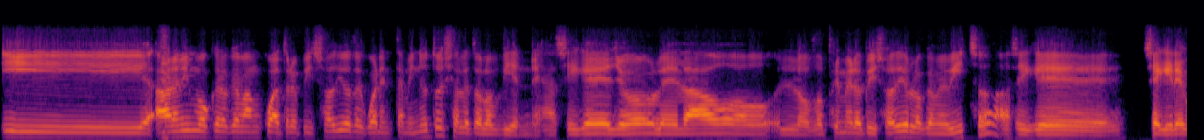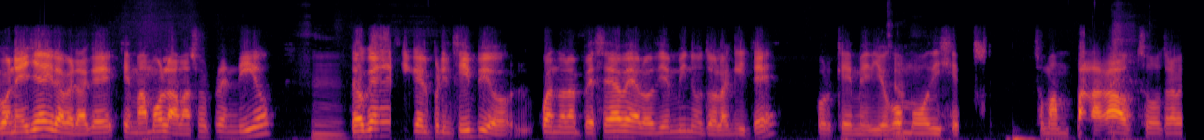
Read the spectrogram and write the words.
Y ahora mismo creo que van cuatro episodios de 40 minutos y sale todos los viernes, así que yo le he dado los dos primeros episodios, lo que me he visto, así que seguiré con ella y la verdad que, que me ha molado, me ha sorprendido. Mm. Tengo que decir que al principio, cuando la empecé a ver a los 10 minutos, la quité, porque me dio como, dije, esto me han palagado, esto otra vez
